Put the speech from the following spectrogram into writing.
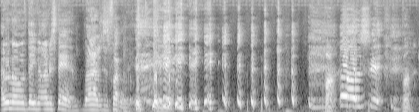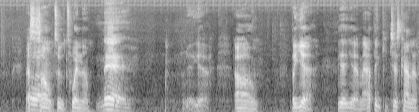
I don't know if they even understand, but I was just fucking with it. Vaughn, oh shit, Vaughn. That's Uh. a song too. Twin them. man. Yeah, yeah. Um, but yeah, yeah, yeah, man. I think you just kind of.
